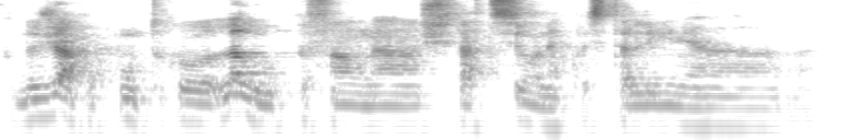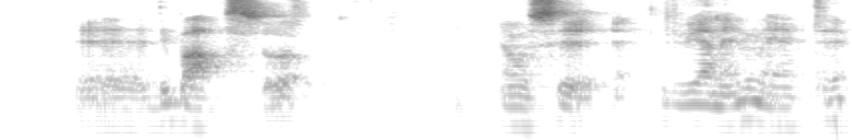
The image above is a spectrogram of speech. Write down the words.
quando Giacomo appunto con la loop fa una citazione a questa linea eh, di basso Vediamo se vi viene in mente.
